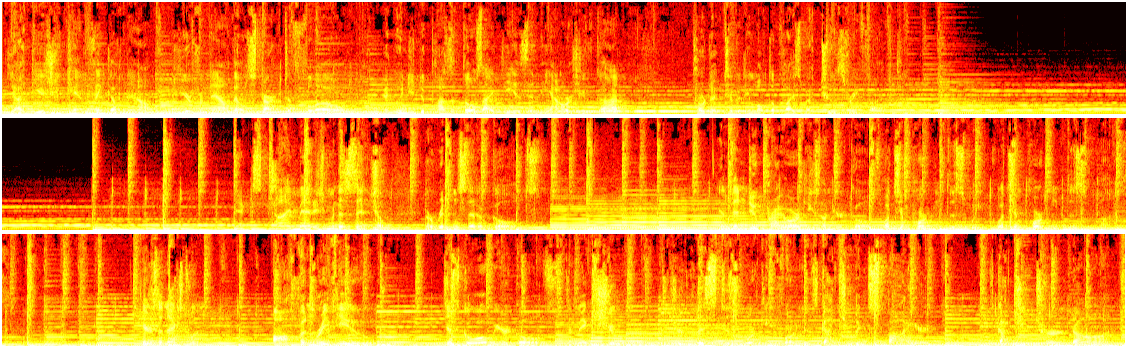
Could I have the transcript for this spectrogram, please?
The ideas you can't think of now, a year from now, they'll start to flow. And when you deposit those ideas in the hours you've got, productivity multiplies by two, three, five times. Next, time management essential a written set of goals. And then do priorities on your goals. What's important this week? What's important this month? Here's the next one. Often review. Just go over your goals to make sure that your list is working for you. It's got you inspired. It's got you turned on.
